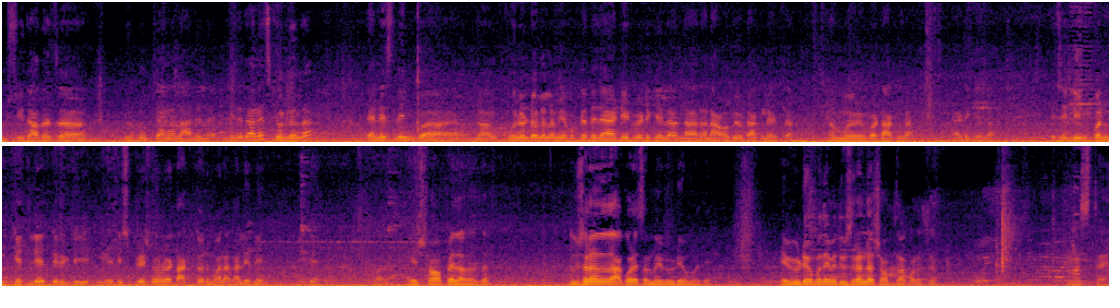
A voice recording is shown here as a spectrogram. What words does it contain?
ऋषी दादाचं यूट्यूब चॅनल आलेलं आहे. म्हणजे त्यानेच ठेवलेलं. त्यानेच लिंक खोलून ठेवलेलं. मी फक्त त्याचं ॲडिट वेट केलं. ना नाव बिव टाकलं याचं. नंबर बिंबर टाकला. ॲड केलं. त्याची लिंक पण घेतली आहे. ती डिस्क्रिप्शनवर टाकतो तुम्हाला खाली लिंक ठीक आहे? बघा. हे शॉप आहे दादाचं. दुसऱ्यांदा दाखवलं असेल मी व्हिडिओमध्ये. हे व्हिडिओमध्ये मी दुसऱ्यांदा शॉप दाखवलं असेल. मस्त आहे.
